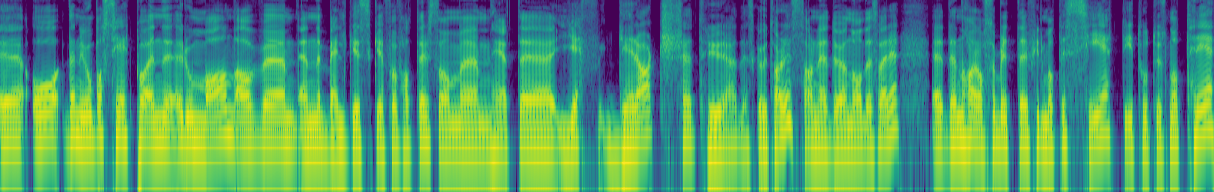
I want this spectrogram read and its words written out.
Eh, og den er jo basert på en roman av eh, en belgisk forfatter som eh, heter Jeff Gerards, tror jeg det skal uttales. Han er død nå, dessverre. Den har også blitt filmatisert i 2003.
